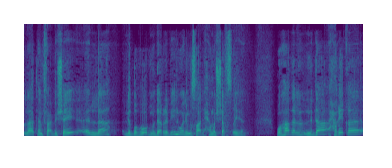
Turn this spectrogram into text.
لا تنفع بشيء إلا لظهور مدربين ولمصالحهم الشخصية وهذا النداء حقيقة آه،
